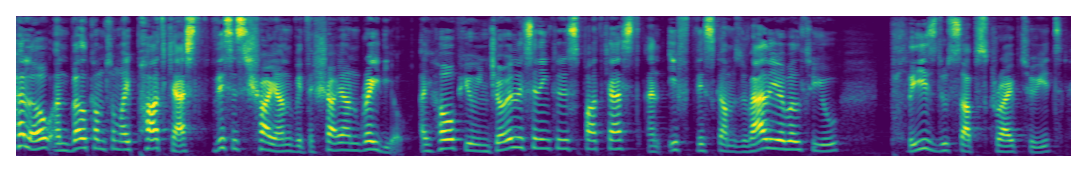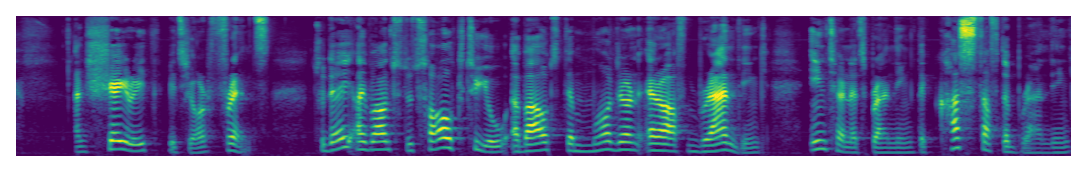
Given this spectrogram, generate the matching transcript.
Hello and welcome to my podcast. This is Shayan with the Shayan Radio. I hope you enjoy listening to this podcast, and if this comes valuable to you, please do subscribe to it and share it with your friends. Today, I want to talk to you about the modern era of branding, internet branding, the cost of the branding,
